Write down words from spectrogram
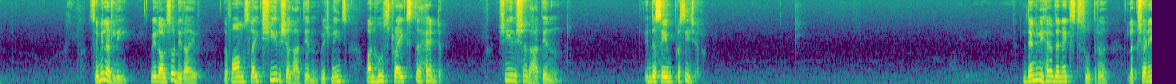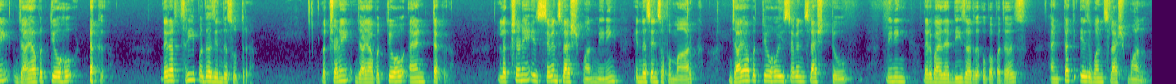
Similarly, we'll also derive the forms like Shirsha Ghatin, which means one who strikes the head. Shirsha Ghatin. In the same procedure. Then we have the next sutra, Lakshane Jayapatyoho Tak. There are three padas in the sutra. Lakshane Jayapatyoho and Tak. Lakshane is 7 slash 1 meaning in the sense of a mark. Jayapatyoho is 7 slash 2 meaning thereby that these are the upapadas and tak is 1 slash 1.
